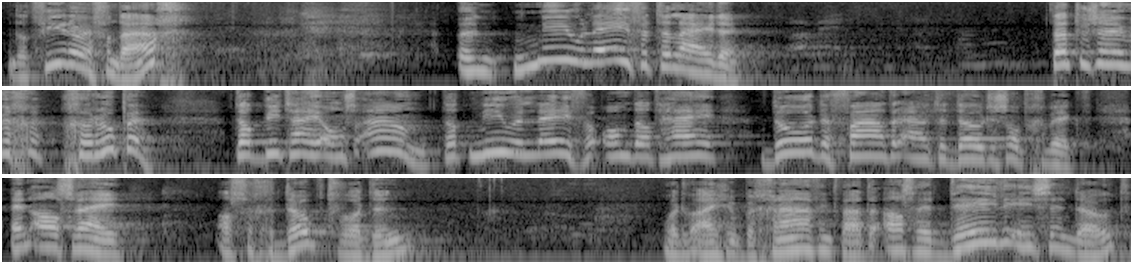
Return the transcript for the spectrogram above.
dat vieren we vandaag, een nieuw leven te leiden. Daartoe zijn we geroepen. Dat biedt Hij ons aan, dat nieuwe leven, omdat Hij door de Vader uit de dood is opgewekt. En als wij, als we gedoopt worden, worden we eigenlijk begraven in het water. Als wij delen in zijn dood,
